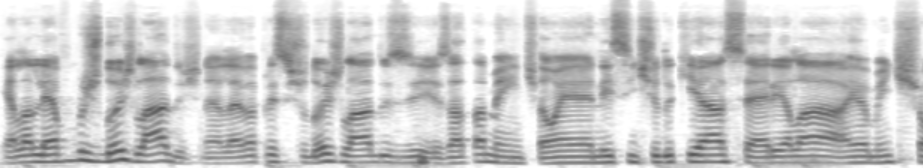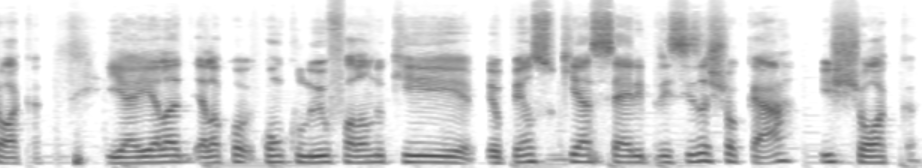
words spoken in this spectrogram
ela leva para os dois lados, né? Leva para esses dois lados exatamente. Então é nesse sentido que a série ela realmente choca. E aí ela, ela concluiu falando que eu penso que a série precisa chocar e choca,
